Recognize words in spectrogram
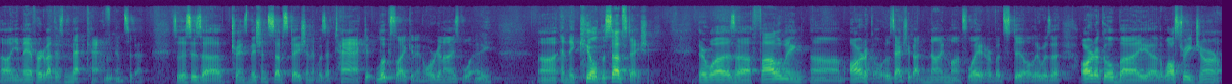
uh, you may have heard about this Metcalf mm-hmm. incident. So this is a transmission substation that was attacked, it looks like in an organized way, uh, and they killed the substation. There was a following um, article, it was actually about nine months later, but still, there was an article by uh, the Wall Street Journal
